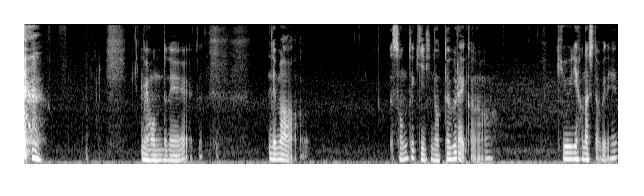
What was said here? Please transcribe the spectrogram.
ねほんとね。でまあその時に乗ったぐらいかな。急に話した上で。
